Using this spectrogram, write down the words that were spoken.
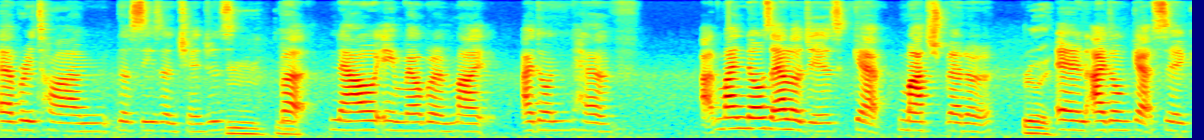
every time the season changes. Mm, yeah. But now in Melbourne, my I don't have uh, my nose allergies get much better, really, and I don't get sick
